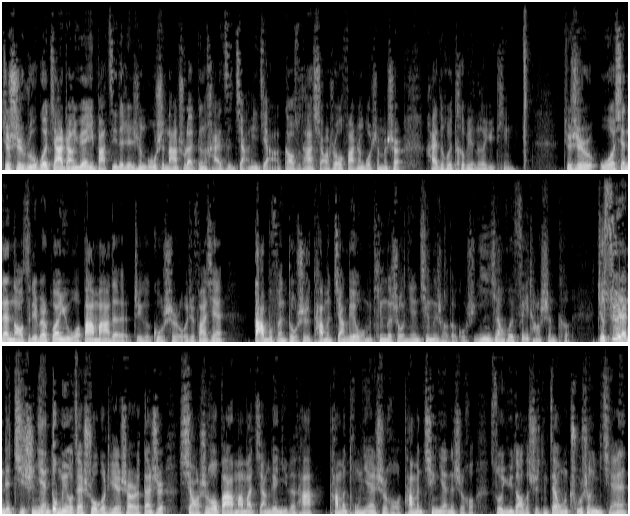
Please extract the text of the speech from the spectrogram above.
就是如果家长愿意把自己的人生故事拿出来跟孩子讲一讲，告诉他小时候发生过什么事儿，孩子会特别乐于听。就是我现在脑子里边关于我爸妈的这个故事，我就发现大部分都是他们讲给我们听的时候，年轻的时候的故事，印象会非常深刻。就虽然这几十年都没有再说过这些事儿了，但是小时候爸爸妈妈讲给你的，他他们童年时候、他们青年的时候所遇到的事情，在我们出生以前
